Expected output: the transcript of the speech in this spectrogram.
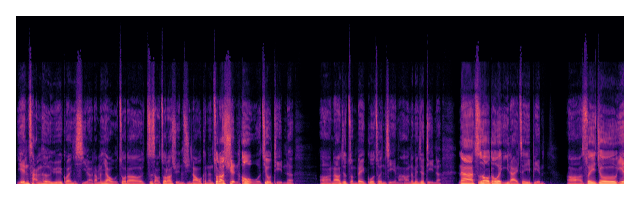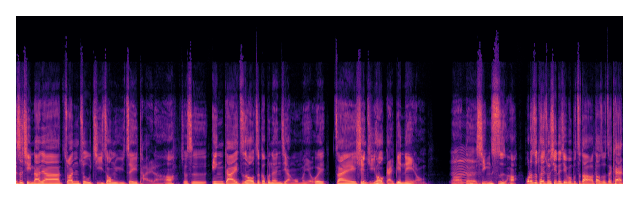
延长合约关系了，他们要我做到至少做到选举，那我可能做到选后我就停了啊，然后就准备过春节嘛，哈，那边就停了。那之后都会移来这一边啊，所以就也是请大家专注集中于这一台了啊，就是应该之后这个不能讲，我们也会在选举后改变内容。啊的形式哈，或者是推出新的节目，不知道，到时候再看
